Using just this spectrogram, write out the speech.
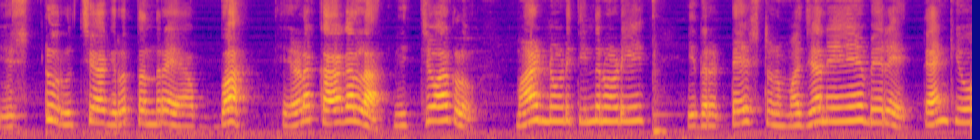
ಎಷ್ಟು ರುಚಿಯಾಗಿರುತ್ತಂದರೆ ಅಬ್ಬಾ, ಹೇಳೋಕ್ಕಾಗಲ್ಲ, ನಿಜವಾಗ್ಲು. ಮಾಡಿ ನೋಡಿ, ತಿಂದು ನೋಡಿ, ಇದರ ಟೇಸ್ಟ್ ಮಜಾನೇ ಬೇರೆ. ಥ್ಯಾಂಕ್ ಯು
